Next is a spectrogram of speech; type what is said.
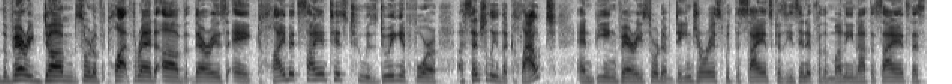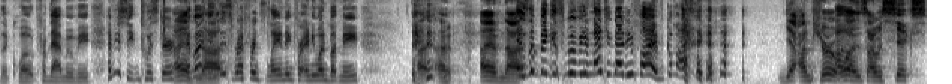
the very dumb sort of plot thread of there is a climate scientist who is doing it for essentially the clout and being very sort of dangerous with the science because he's in it for the money, not the science. That's the quote from that movie. Have you seen Twister? I have I, not. Is this reference landing for anyone but me? I, I, I have not. It's the biggest movie of 1995. Come on. yeah, I'm sure it Uh, was. I was six.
